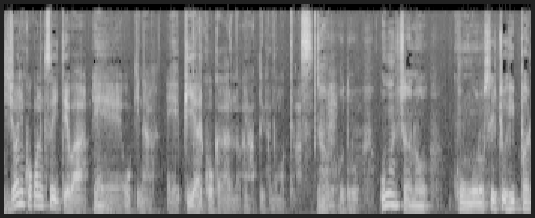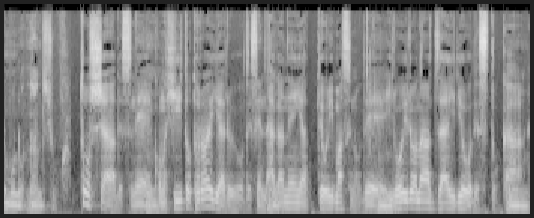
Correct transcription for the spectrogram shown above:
非常にここについては、えー、大きな、えー、PR 効果があるのかなというふうに思ってます。なるほど。御社の今後の成長を引っ張るもの、なんでしょうか？当社ですね、うん、このヒートトライアルをですね、長年やっておりますので、いろいろな材料ですとか、うん、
